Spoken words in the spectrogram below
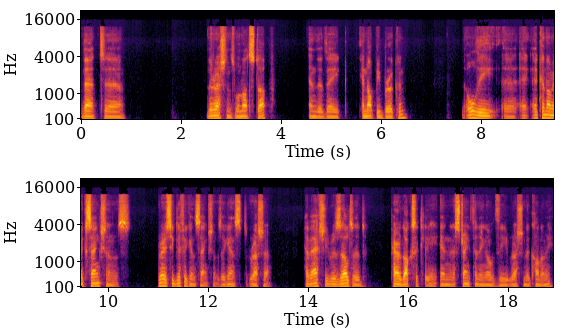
that uh, the Russians will not stop, and that they cannot be broken. All the uh, economic sanctions, very significant sanctions against Russia, have actually resulted paradoxically in a strengthening of the Russian economy.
